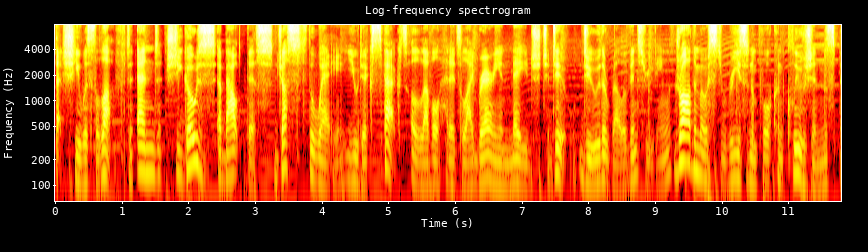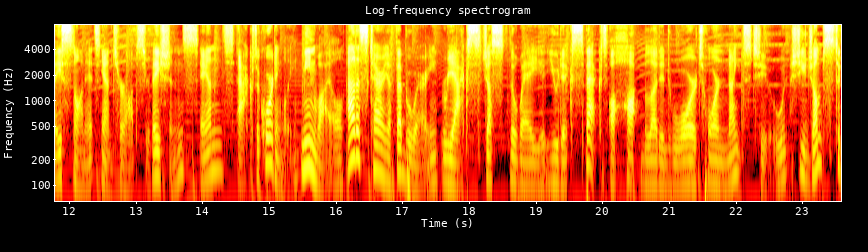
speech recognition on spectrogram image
that she was loved, and she goes about this just the way you'd expect a level-headed librarian mage to do. Do the relevant reading, draw the most reasonable conclusions based on it and her observations, and act accordingly. Meanwhile, Alicetaria February reacts just the way you'd expect a hot-blooded, war-torn knight to. She jumps to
